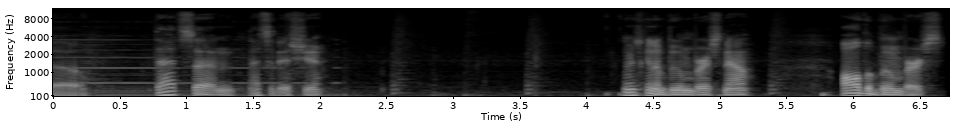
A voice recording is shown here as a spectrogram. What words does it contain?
So, that's an, that's an issue. I'm just to Boom Burst now. All the Boom Burst.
